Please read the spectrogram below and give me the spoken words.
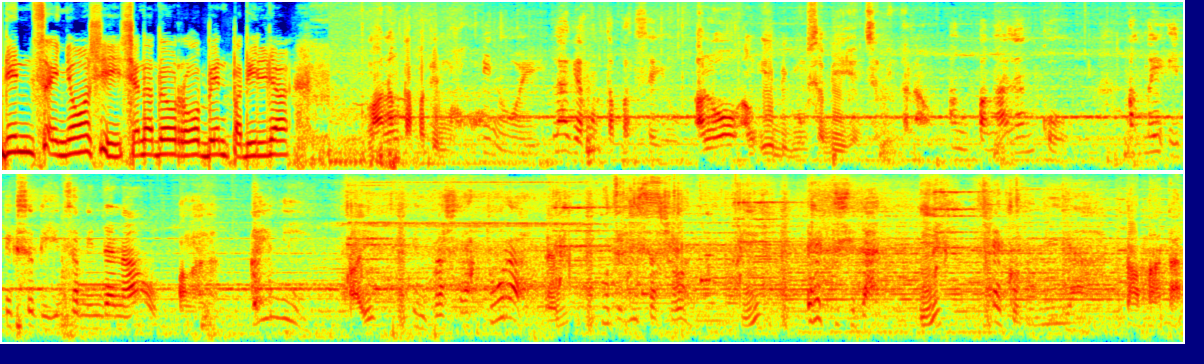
din sa inyo si Senador Robin Padilla Manang tapatin mo ako. Pinoy, lagi akong tapat sa iyo. Ano ang ibig mong sabihin sa Mindanao? Ang pangalan ko, ang may ibig sabihin sa Mindanao, Pangalan? ay ni Ay? infrastruktura, M? modernisasyon, I? elektrisidad, I? ekonomiya, Tapatan.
